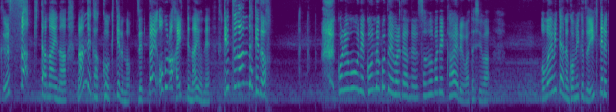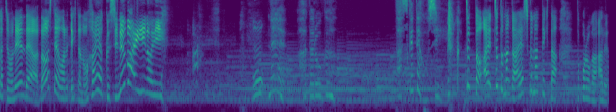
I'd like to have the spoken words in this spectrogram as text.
くっさ汚いな。なんで学校来てるの？絶対お風呂入ってないよね。不潔なんだけど。これもうねこんなこと言われたらねその場で帰る私は。お前みたいなゴミくず生きてる価値もねえんだよ。どうして生まれてきたの？早く死ねばいいのに。おねえハタロウくん。助けてほしい？ちょっとあちょっとなんか怪しくなってきた。ところがある。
